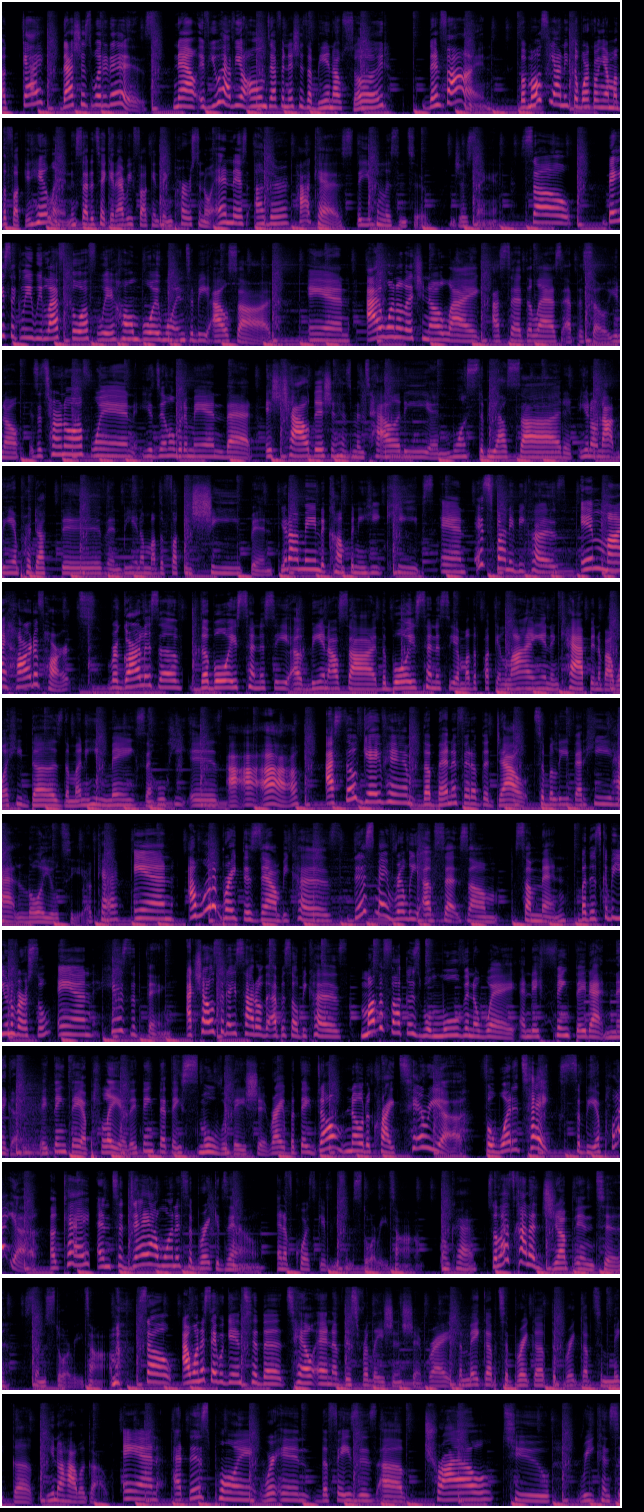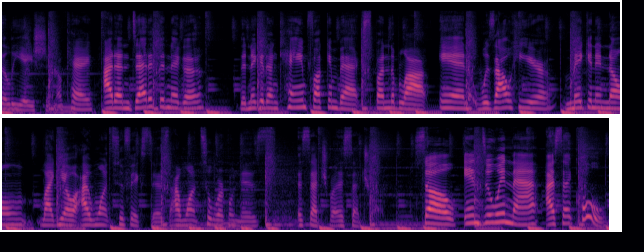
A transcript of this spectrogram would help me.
Okay? That's just what it is. Now, if you have your own definitions of being outside, then fine. But most of y'all need to work on your motherfucking healing instead of taking every fucking thing personal. And there's other podcasts that you can listen to. Just saying. So basically, we left off with Homeboy wanting to be outside. And I want to let you know, like I said the last episode, you know, it's a turn off when you're dealing with a man that is childish in his mentality and wants to be outside and, you know, not being productive and being a motherfucking sheep and, you know what I mean? The company he keeps. And it's funny because in my heart of hearts, regardless of the boy's tendency of being outside, the boy's tendency of motherfucking lying and capping about what he does, the money he makes, and who he is, ah, ah, ah, I still gave him the benefit of the doubt to believe that he had loyalty, okay? And I want to break this down because this may really upset some some men, but this could be universal. And here's the thing I chose today's title of the episode because motherfuckers will move in a way and they think they that nigga. They think they a player. They think that they smooth with they shit, right? But they don't know the criteria for what it takes to be a player, okay? And today I wanted to break it down and, of course, give you some story time, okay? So let's kind of jump into some story time. so I want to say we're getting to the tail end of this relationship, right? The makeup to breakup, the breakup to makeup. You know how it go. And at this point, we're in the phases of trial to reconciliation. Okay, I done deaded the nigga. The nigga done came fucking back, spun the block, and was out here making it known like, yo, I want to fix this. I want to work on this, etc., etc. So, in doing that, I said, cool,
